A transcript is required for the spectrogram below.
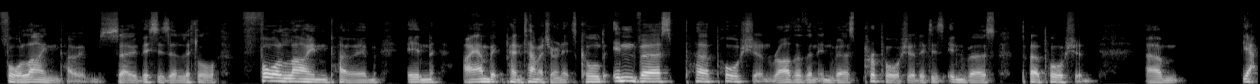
four line poems. So this is a little four line poem in iambic pentameter, and it's called inverse proportion rather than inverse proportion. It is inverse proportion. Um, yeah,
